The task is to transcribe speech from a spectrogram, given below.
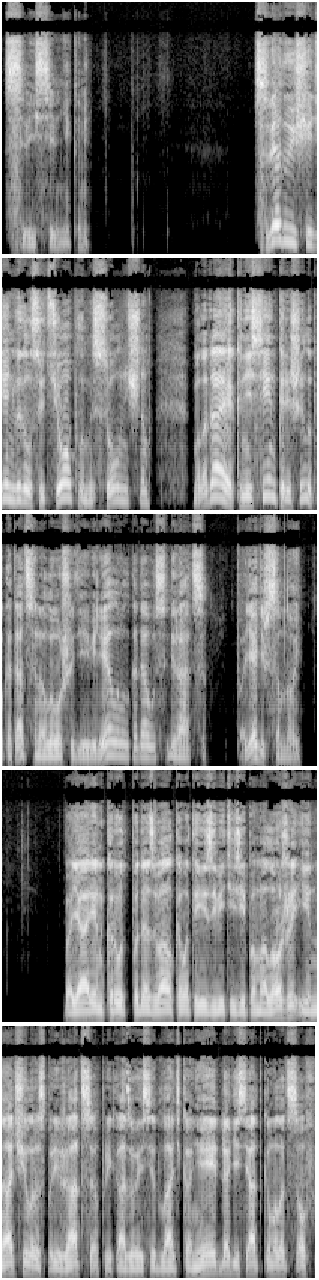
с висельниками. Следующий день выдался теплым и солнечным. Молодая князинка решила покататься на лошади и велела волкодаву собираться. «Поедешь со мной?» Боярин Крут подозвал кого-то из витязей помоложе и начал распоряжаться, приказывая седлать коней для десятка молодцов.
